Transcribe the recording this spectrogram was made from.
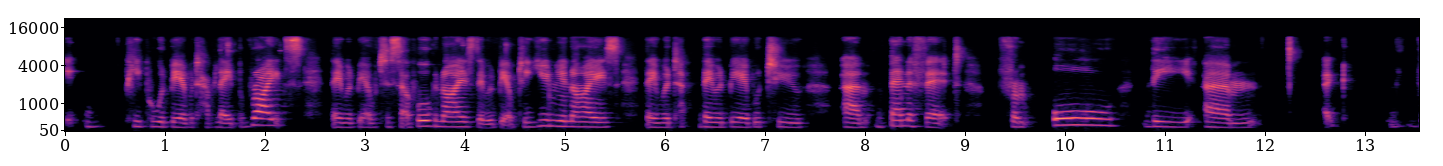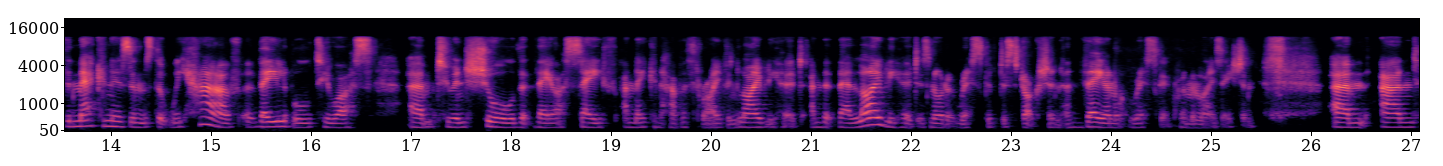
it, people would be able to have labor rights, they would be able to self-organize, they would be able to unionize, they would, they would be able to um, benefit from all the um, the mechanisms that we have available to us um, to ensure that they are safe and they can have a thriving livelihood and that their livelihood is not at risk of destruction and they are not at risk of criminalization. Um, and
